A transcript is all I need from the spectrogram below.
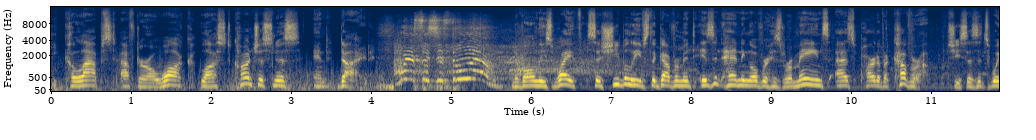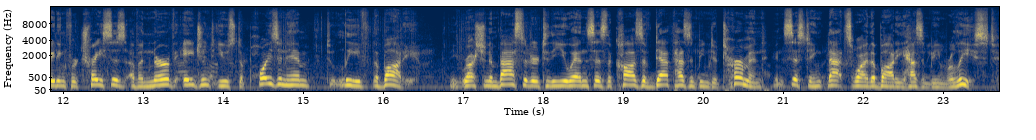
he collapsed after a walk, lost consciousness, and died. Navalny's wife says she believes the government isn't handing over his remains as part of a cover up. She says it's waiting for traces of a nerve agent used to poison him to leave the body. The Russian ambassador to the UN says the cause of death hasn't been determined, insisting that's why the body hasn't been released.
